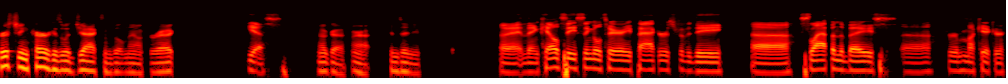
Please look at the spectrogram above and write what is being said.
Christian Kirk is with Jacksonville now, correct? Yes. Okay. All right. Continue. All right, and then Kelce, Singletary, Packers for the D, uh, slapping the base uh, for my kicker.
